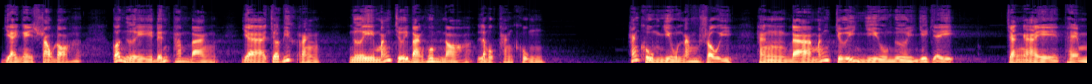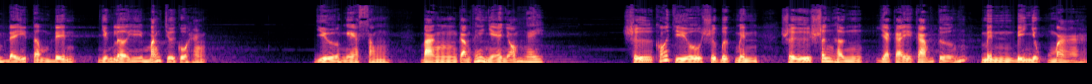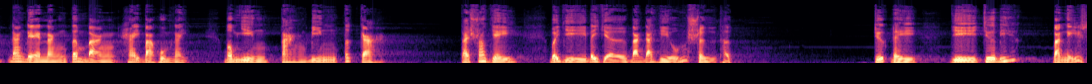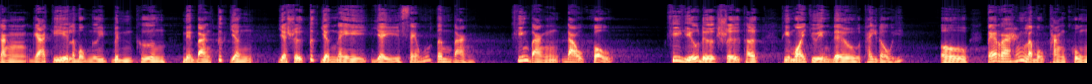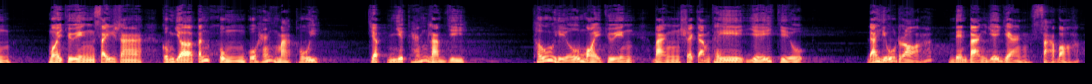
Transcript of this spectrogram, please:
Vài ngày sau đó, có người đến thăm bạn và cho biết rằng người mắng chửi bạn hôm nọ là một thằng khùng. Hắn khùng nhiều năm rồi, hắn đã mắng chửi nhiều người như vậy. Chẳng ai thèm để tâm đến những lời mắng chửi của hắn. Vừa nghe xong, bạn cảm thấy nhẹ nhõm ngay. Sự khó chịu, sự bực mình, sự sân hận và cái cảm tưởng mình bị nhục mạ đang đè nặng tâm bạn hai ba hôm nay, bỗng nhiên tan biến tất cả. Tại sao vậy? Bởi vì bây giờ bạn đã hiểu sự thật. Trước đây, vì chưa biết bạn nghĩ rằng gã kia là một người bình thường nên bạn tức giận và sự tức giận này dày xéo tâm bạn, khiến bạn đau khổ. Khi hiểu được sự thật thì mọi chuyện đều thay đổi. Ồ, té ra hắn là một thằng khùng. Mọi chuyện xảy ra cũng do tánh khùng của hắn mà thôi. Chấp nhất hắn làm gì? Thấu hiểu mọi chuyện, bạn sẽ cảm thấy dễ chịu. Đã hiểu rõ nên bạn dễ dàng xả bỏ.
